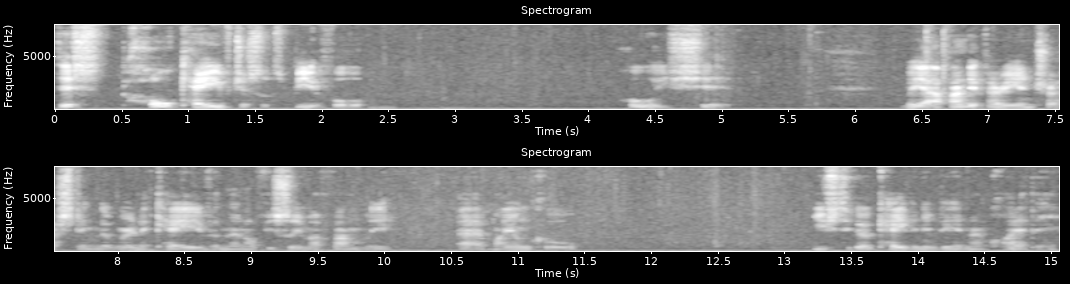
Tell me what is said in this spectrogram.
This whole cave just looks beautiful. Holy shit. But yeah, I find it very interesting that we're in a cave, and then obviously my family, uh, my uncle, used to go caving in Vietnam quite a bit.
